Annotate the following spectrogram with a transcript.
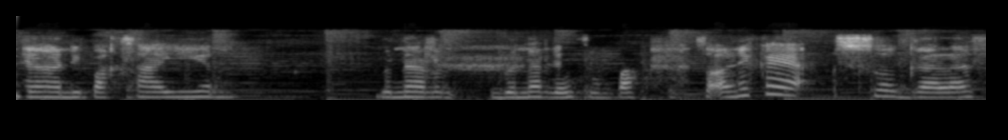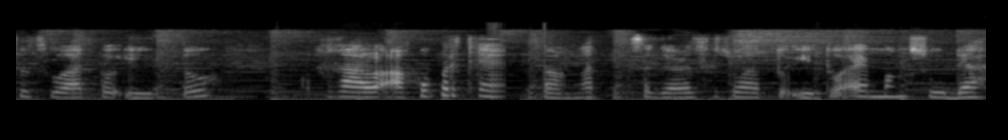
Jangan dipaksain bener bener deh sumpah soalnya kayak segala sesuatu itu kalau aku percaya banget segala sesuatu itu emang sudah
